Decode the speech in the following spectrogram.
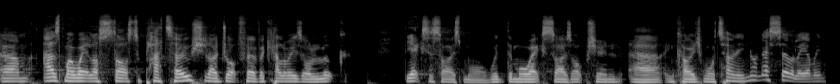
Um, as my weight loss starts to plateau, should I drop further calories or look the exercise more? With the more exercise option, uh, encourage more toning? Not necessarily. I mean,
